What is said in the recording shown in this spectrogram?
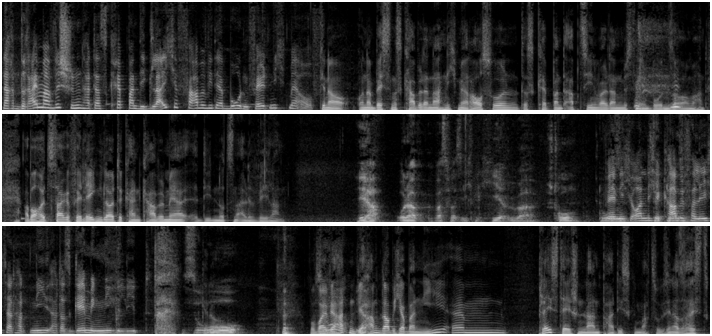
nach dreimal Wischen hat das Kreppband die gleiche Farbe wie der Boden, fällt nicht mehr auf. Genau. Und am besten das Kabel danach nicht mehr rausholen und das Kreppband abziehen, weil dann müsst ihr den Boden sauber machen. Aber heutzutage verlegen die Leute kein Kabel mehr, die nutzen alle WLAN. Ja, oder was weiß ich nicht, hier über Strom. Wer nicht ordentliche. Kabel verlegt hat, hat nie, hat das Gaming nie geliebt. So. Genau. Wobei So, wir hatten, wir ja. haben, glaube ich, aber nie ähm, PlayStation-LAN-Partys gemacht, so gesehen. Also das heißt,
